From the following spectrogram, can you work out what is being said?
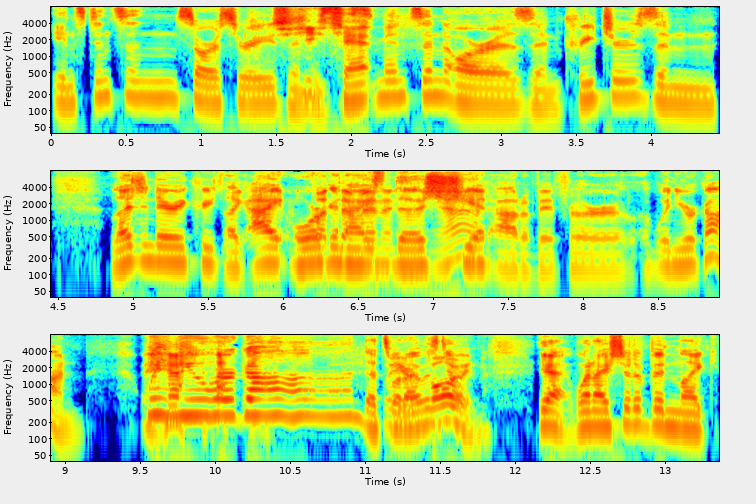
instants and sorceries and Jesus. enchantments and auras and creatures and legendary creatures. Like I organized in the. Yeah. shit out of it for when you were gone. When you were gone. That's When what I was born. doing. Yeah, when I should have been like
